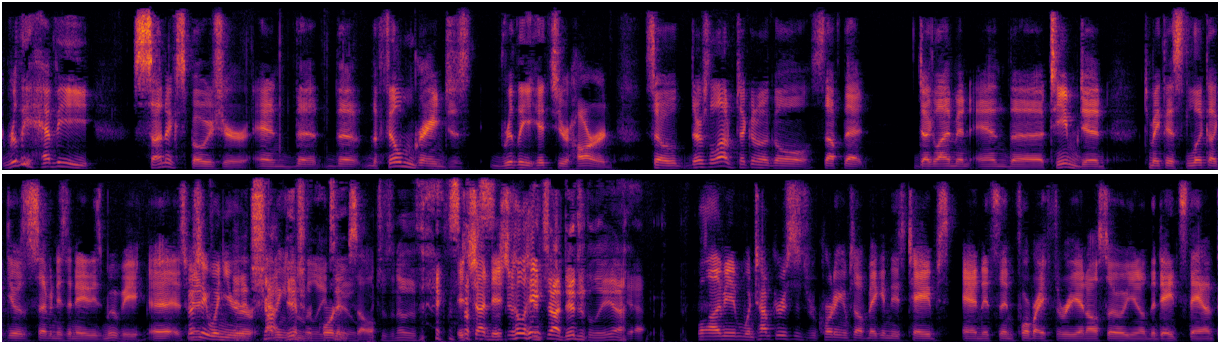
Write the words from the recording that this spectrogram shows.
really heavy sun exposure, and the the the film grain just really hits you hard. So there's a lot of technical stuff that Doug Liman and the team did to make this look like it was a 70s and 80s movie, uh, especially it- when you're having him record too, himself. which is another thing. It's shot digitally? It's shot digitally, yeah. Yeah. Well, I mean, when Tom Cruise is recording himself making these tapes, and it's in four x three, and also you know the date stamp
